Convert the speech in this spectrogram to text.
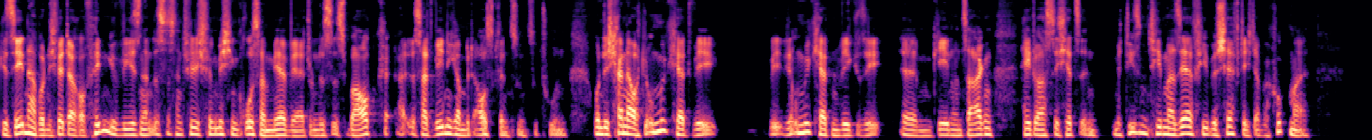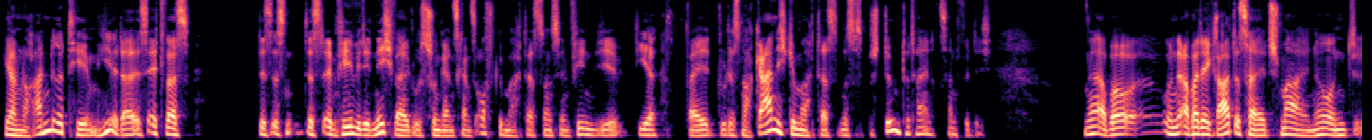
gesehen habe. Und ich werde darauf hingewiesen, dann ist das natürlich für mich ein großer Mehrwert. Und es ist überhaupt, es hat weniger mit Ausgrenzung zu tun. Und ich kann ja auch den, umgekehrt Weg, den umgekehrten Weg ähm, gehen und sagen, hey, du hast dich jetzt in, mit diesem Thema sehr viel beschäftigt, aber guck mal, wir haben noch andere Themen. Hier, da ist etwas, das ist, das empfehlen wir dir nicht, weil du es schon ganz, ganz oft gemacht hast, sondern empfehlen wir dir, weil du das noch gar nicht gemacht hast und das ist bestimmt total interessant für dich. Ne, aber, und, aber der Grad ist halt schmal, ne? Und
